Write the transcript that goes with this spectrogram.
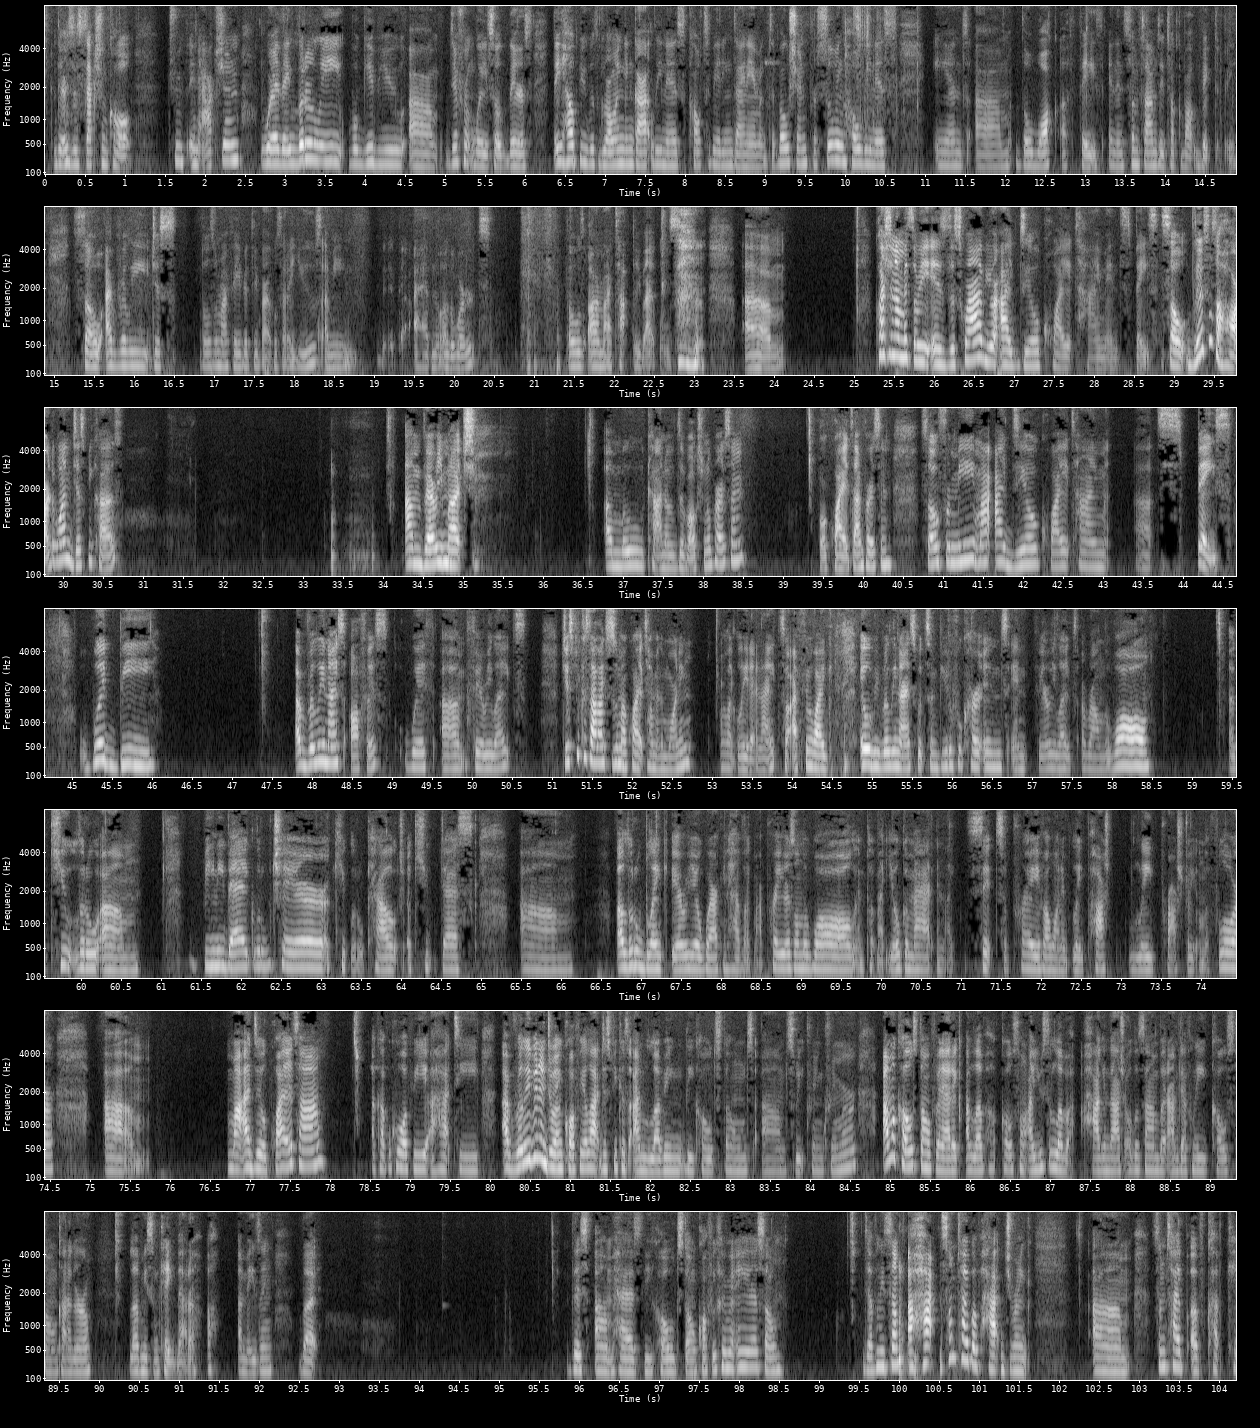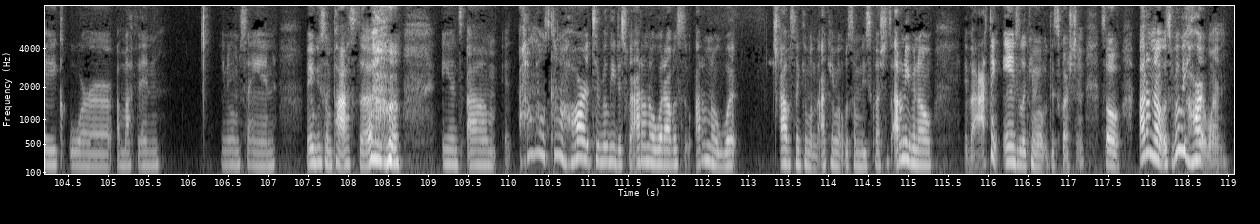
there's a section called Truth in Action where they literally will give you um, different ways. So there's they help you with growing in godliness, cultivating dynamic devotion, pursuing holiness, and um, the walk of faith. And then sometimes they talk about victory. So I really just those are my favorite three Bibles that I use. I mean, I have no other words. Those are my top three Bibles. um, question number three is describe your ideal quiet time and space. So this is a hard one just because I'm very much a mood kind of devotional person or quiet time person. So for me, my ideal quiet time uh, space would be a really nice office with um, fairy lights. Just because I like to do my quiet time in the morning or like late at night. So I feel like it would be really nice with some beautiful curtains and fairy lights around the wall. A cute little um, beanie bag little chair, a cute little couch, a cute desk, um, a little blank area where I can have like my prayers on the wall and put my yoga mat and like sit to pray if I want to lay, post- lay prostrate on the floor. Um, my ideal quiet time a cup of coffee, a hot tea. I've really been enjoying coffee a lot just because I'm loving the Cold Stones um, sweet cream creamer. I'm a Cold Stone fanatic. I love Cold Stone. I used to love Haagen Dazs all the time, but I'm definitely Cold Stone kind of girl. Love me some cake batter. Oh, amazing. But this um has the Cold Stone coffee creamer in here, so definitely some a hot some type of hot drink, um some type of cupcake or a muffin you know what I'm saying? Maybe some pasta. and um I don't know, it's kind of hard to really describe. I don't know what I was I don't know what I was thinking when I came up with some of these questions. I don't even know if I, I think Angela came up with this question. So, I don't know, it's a really hard one.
